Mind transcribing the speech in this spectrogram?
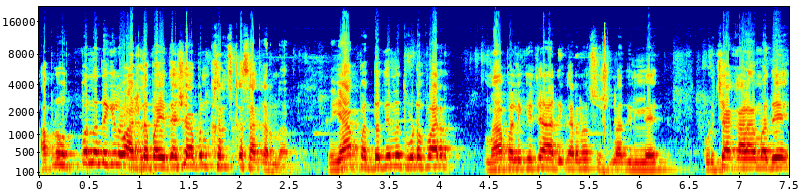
आपलं उत्पन्न देखील वाढलं पाहिजे. त्याशिवाय आपण खर्च कसा करणार? या पद्धतीनं थोडंफार महापालिकेच्या अधिकाऱ्यांना सूचना दिलेल्या आहेत. पुढच्या काळामध्ये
